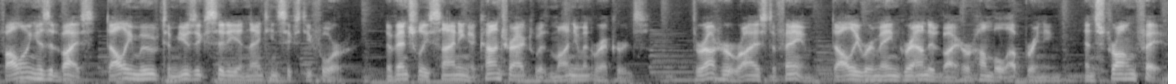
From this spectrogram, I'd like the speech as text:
Following his advice, Dolly moved to Music City in 1964, eventually signing a contract with Monument Records. Throughout her rise to fame, Dolly remained grounded by her humble upbringing and strong faith.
